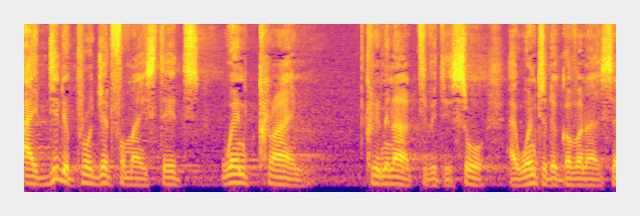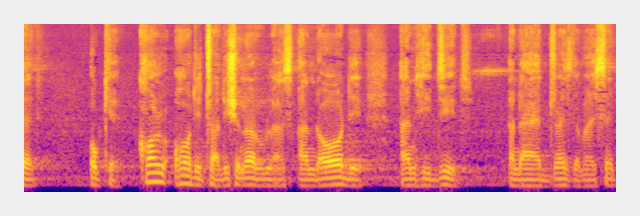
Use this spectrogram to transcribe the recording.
I did a project for my state when crime, criminal activity. So I went to the governor and said, okay, call all the traditional rulers and all the, and he did. And I addressed them. I said,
